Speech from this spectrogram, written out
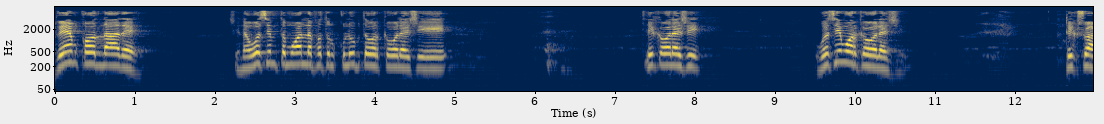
دویم قول لا ده چې نو وسم ته مؤلفه القلوب ته ورکول شي ته کولای شي وسیم ور کولای شي ټیک شو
